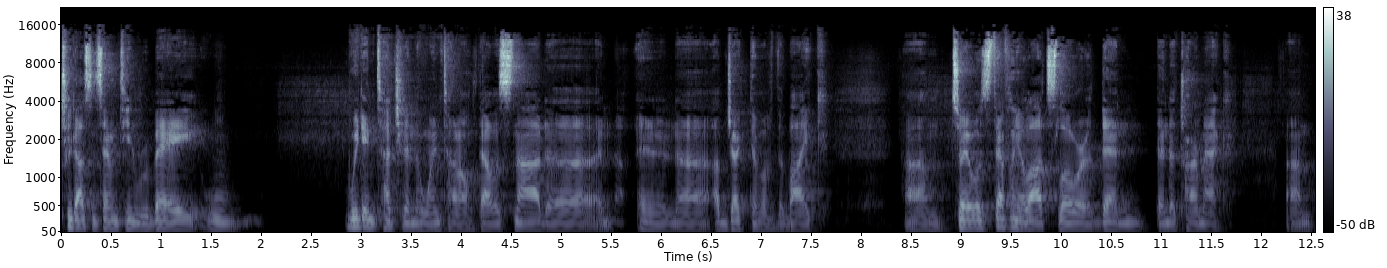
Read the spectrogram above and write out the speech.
2017 roubaix we didn't touch it in the wind tunnel. That was not uh, an, an uh, objective of the bike um, so it was definitely a lot slower than than the tarmac. Um,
